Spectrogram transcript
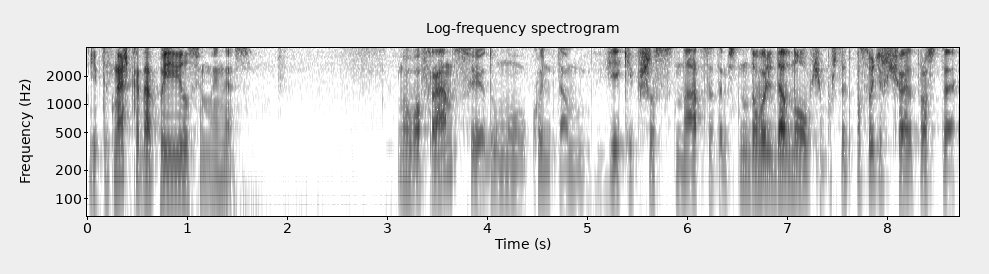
И ты знаешь, когда появился майонез? Ну, во Франции, я думаю, какой-нибудь там веке в 16 ну, довольно давно, в общем, потому что это, по сути, что, это просто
